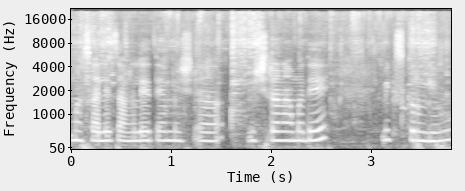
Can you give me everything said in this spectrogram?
मसाले चांगले त्या मिश मिश्रणामध्ये मिक्स करून घेऊ.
